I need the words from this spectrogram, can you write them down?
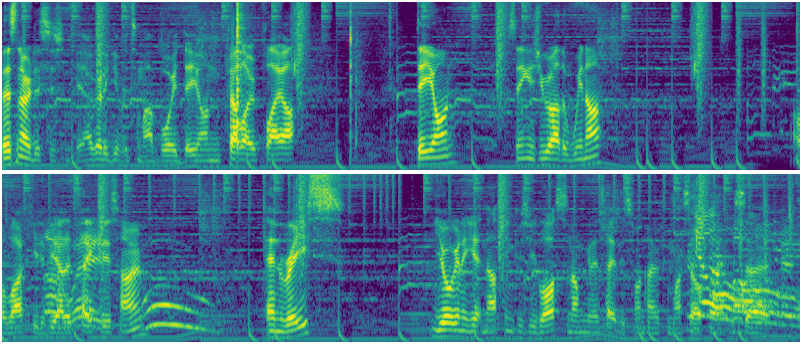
There's no decision here. I've got to give it to my boy Dion, fellow player. Dion, seeing as you are the winner, I would like you to be No able to take this home. And Rhys, you're going to get nothing because you lost, and I'm going to take this one home for myself. mate.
